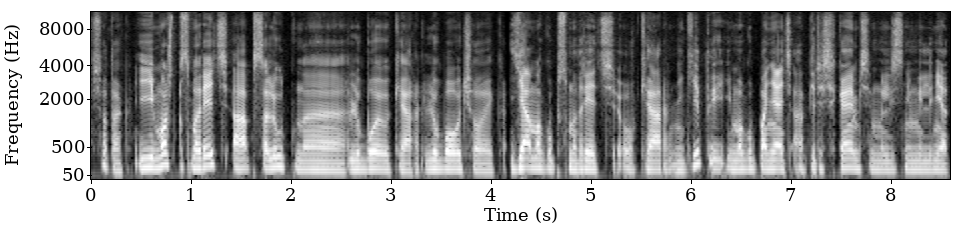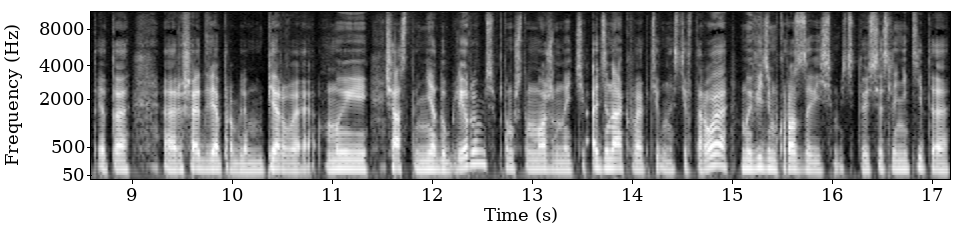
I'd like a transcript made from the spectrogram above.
Все так. И может посмотреть абсолютно любой OKR, любого человека. Я могу посмотреть OKR Никиты и могу понять, а пересекаемся мы ли с ним или нет. Это э, решает две проблемы. Первое, мы часто не дублируемся, потому что мы можем найти одинаковые активности. Второе, мы видим кросс-зависимость. То есть если Никита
